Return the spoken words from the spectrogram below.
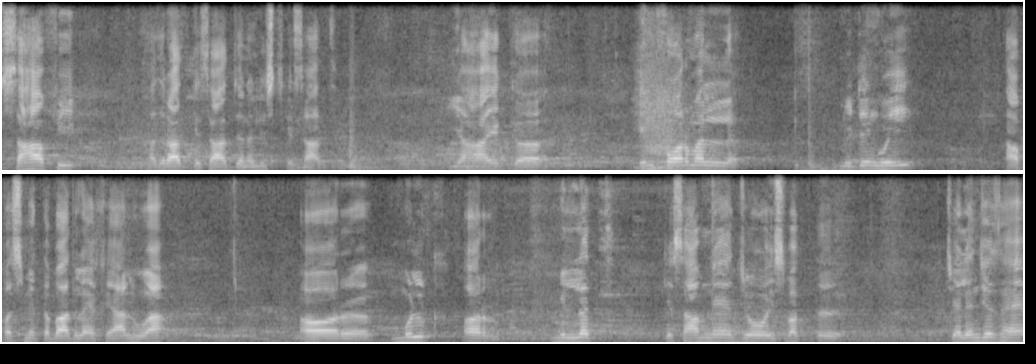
सहाफ़ी हजरात के साथ, जर्नलिस्ट के साथ, यहाँ एक इनफॉर्मल मीटिंग हुई। आपस में तबादला ख्याल हुआ। और मुल्क और मिलत के सामने जो इस वक्त चैलेंजेस हैं,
